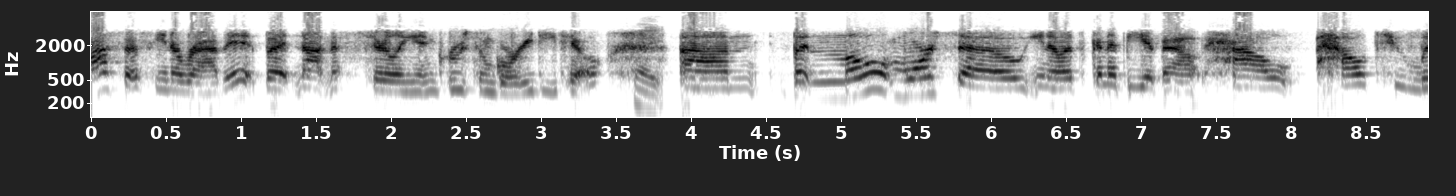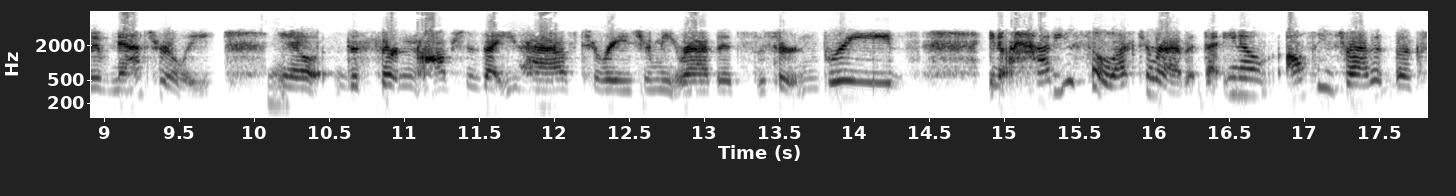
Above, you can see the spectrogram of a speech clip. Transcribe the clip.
processing a rabbit, but not necessarily in gruesome, gory detail. Right. Um, but more more so, you know, it's going to be about how how to live naturally. You know, the certain options that you have to raise your meat rabbits, the certain breeds. You know, how do you select a rabbit? That you know, all these rabbit books,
